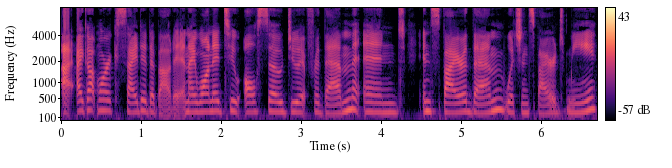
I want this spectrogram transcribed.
I, I got more excited about it. And I wanted to also do it for them and inspire them, which inspired me.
